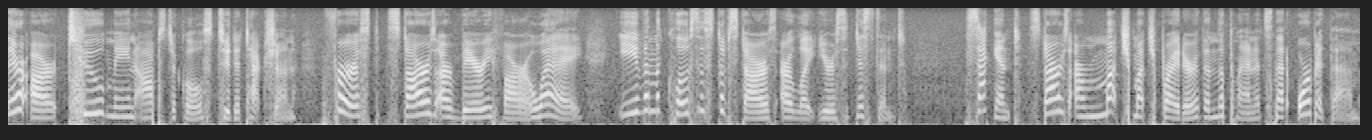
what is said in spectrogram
There are two main obstacles to detection. First, stars are very far away. Even the closest of stars are light years distant. Second, stars are much, much brighter than the planets that orbit them.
